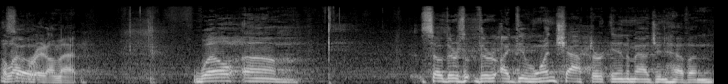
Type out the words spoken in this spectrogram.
Elaborate so- on that. Well, um, so there's there. I did one chapter in Imagine Heaven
